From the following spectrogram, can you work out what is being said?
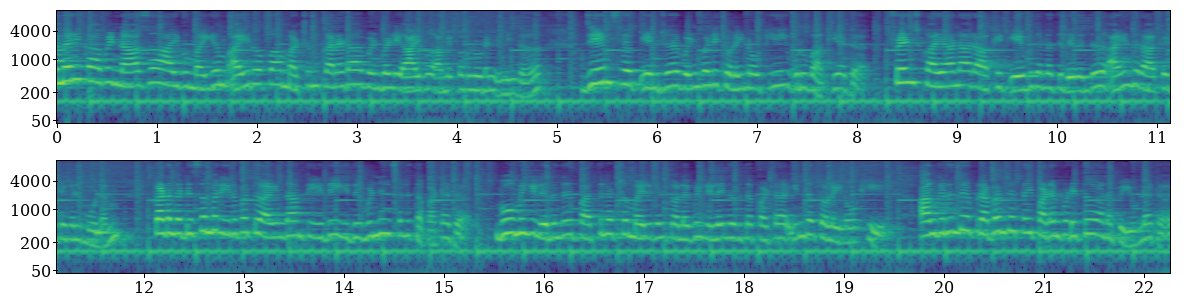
அமெரிக்காவின் நாசா ஆய்வு மையம் ஐரோப்பா மற்றும் கனடா விண்வெளி ஆய்வு அமைப்புகளுடன் இணைந்து ஜேம்ஸ் வெப் என்ற விண்வெளி தொலைநோக்கியை உருவாக்கியது. பிரெஞ்சு கயானா ராக்கெட் ஏவுதளத்திலிருந்து ஐந்து ராக்கெட்டுகள் மூலம் கடந்த டிசம்பர் இருபத்தி ஐந்தாம் தேதி இது விண்ணில் செலுத்தப்பட்டது. பூமியில் இருந்து பத்து லட்சம் மைல்கள் தொலைவில் நிலைநிறுத்தப்பட்ட இந்த தொலைநோக்கி அங்கிருந்து பிரபஞ்சத்தை படம் பிடித்து அனுப்பியுள்ளது.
